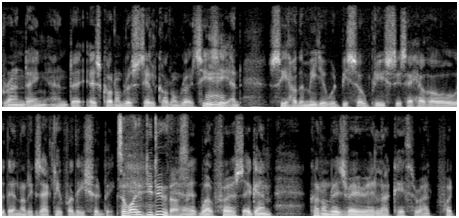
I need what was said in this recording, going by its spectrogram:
branding and uh, is Cordon Bleu still Cordon Bleu? It's easy Mm-hmm. and see how the media would be so pleased to say, oh, they're not exactly what they should be. So why did you do that? Uh, well, first, again, Cordon Bleu is very, very lucky throughout what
